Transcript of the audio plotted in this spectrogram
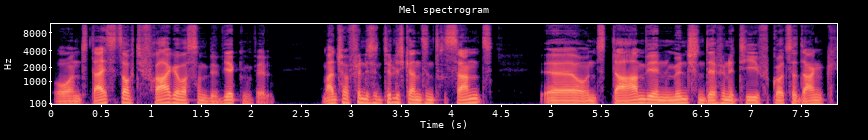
Und da ist jetzt auch die Frage, was man bewirken will. Manchmal finde ich es natürlich ganz interessant, und da haben wir in München definitiv, Gott sei Dank,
